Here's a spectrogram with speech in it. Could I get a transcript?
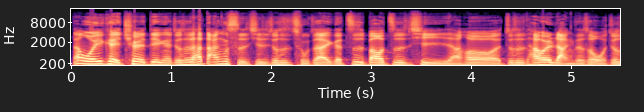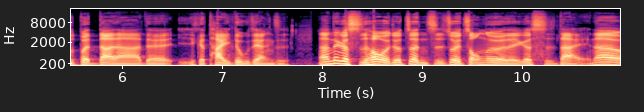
但唯一可以确定的就是他当时其实就是处在一个自暴自弃，然后就是他会嚷着说我就是笨蛋啊的一个态度这样子。那那个时候我就正值最中二的一个时代，那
